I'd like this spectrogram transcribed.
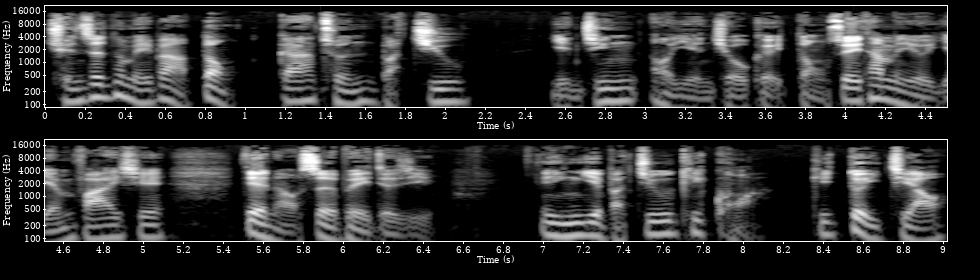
全身都没办法动，干纯把揪眼睛哦，眼球可以动，所以他们有研发一些电脑设备，就是音乐把揪可以看，可以对焦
